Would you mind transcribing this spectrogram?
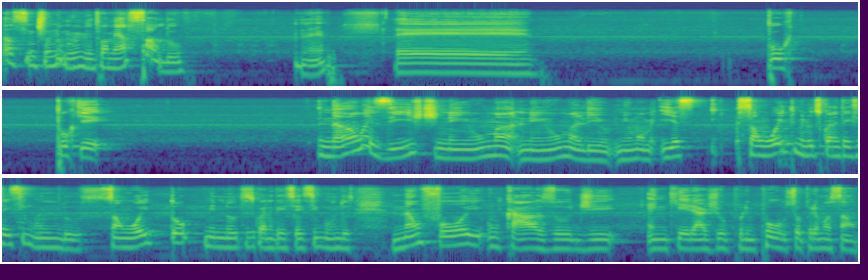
não se sentiu no momento ameaçado, né? É... Por porque não existe nenhuma nenhuma ali nenhuma e são 8 minutos e 46 segundos. São 8 minutos e 46 segundos. Não foi um caso de em que ele agiu por impulso ou por emoção.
